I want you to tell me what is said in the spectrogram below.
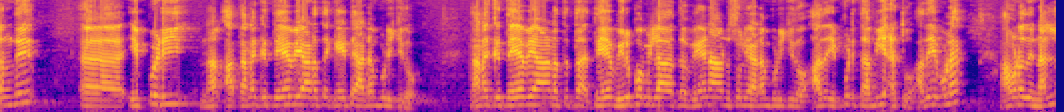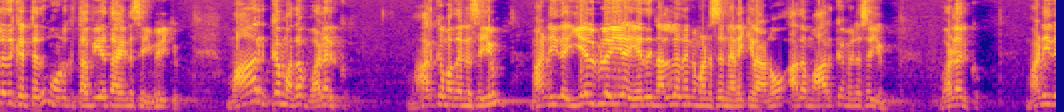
வந்து எப்படி தனக்கு தேவையானதை கேட்டு அடம் பிடிக்குதோ தனக்கு தேவையானதை த- தே விருப்பம் இல்லாத வேணான்னு சொல்லி அடம் பிடிக்குதோ அதை எப்படி தபியத்தோ அதே போல அவனது நல்லது கெட்டதும் அவனுக்கு தபியத்தா என்ன செய்யும்? விரிக்கும். மார்க்கம் அதை வளர்க்கும். மார்க்கம் அதை என்ன செய்யும்? மனித இயல்பிலேயே எது நல்லதுன்னு மனுஷன் நினைக்கிறானோ அதை மார்க்கம் என்ன செய்யும்? வளர்க்கும். மனித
